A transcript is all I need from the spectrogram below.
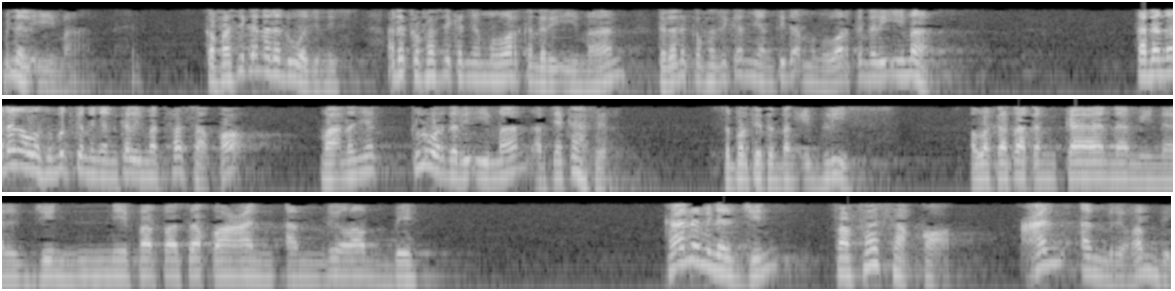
min al-iman. Kefasikan ada dua jenis. Ada kefasikan yang mengeluarkan dari iman dan ada kefasikan yang tidak mengeluarkan dari iman. Kadang-kadang Allah sebutkan dengan kalimat fasaqa maknanya keluar dari iman artinya kafir. Seperti tentang iblis. Allah katakan kana minal jinni fafasaqa an amri rabbih. Kana minal jin fafasaqa an amri rabbi.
